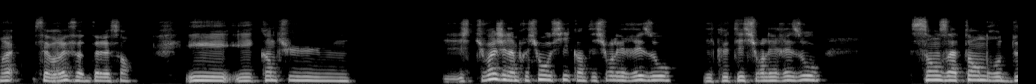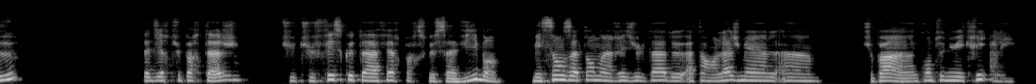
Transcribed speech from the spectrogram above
Ouais, c'est vrai, c'est intéressant. Et, et quand tu... Tu vois, j'ai l'impression aussi, quand tu es sur les réseaux et que tu es sur les réseaux sans attendre d'eux, C'est-à-dire, tu partages, tu, tu fais ce que tu as à faire parce que ça vibre, mais sans attendre un résultat de, attends, là, je mets un, un- je sais pas, un contenu écrit, allez,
